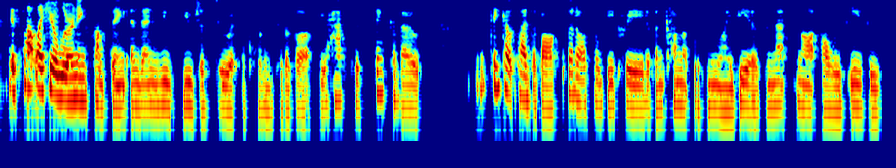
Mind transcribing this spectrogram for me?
it's not like you're learning something and then you, you just do it according to the book. You have to think about think outside the box, but also be creative and come up with new ideas. And that's not always easy.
